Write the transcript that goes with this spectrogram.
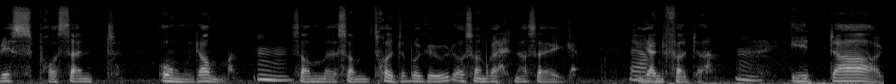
viss prosent ungdom Mm. som, som trodde på Gud, og som regna seg Ja. gjenfødte. Mm. I dag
